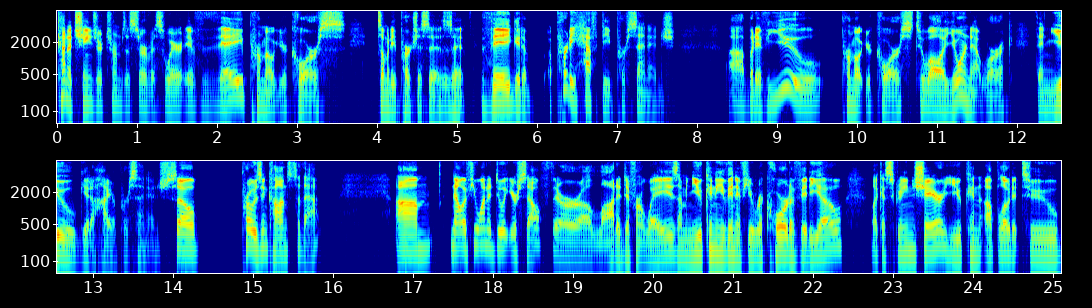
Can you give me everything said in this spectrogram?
kind of changed their terms of service where if they promote your course, somebody purchases it, they get a, a pretty hefty percentage. Uh, but if you promote your course to all your network, then you get a higher percentage. So, pros and cons to that. Um, now, if you want to do it yourself, there are a lot of different ways. I mean, you can even, if you record a video, like a screen share, you can upload it to,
